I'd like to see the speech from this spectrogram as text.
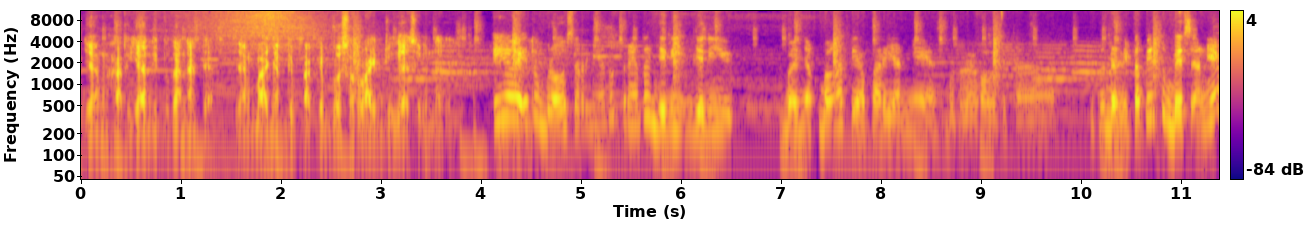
yang harian itu kan ada yang banyak dipakai browser lain juga sebenarnya. Iya, itu browsernya tuh ternyata jadi jadi banyak banget ya variannya ya sebetulnya kalau kita itu dan tapi itu based on-nya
